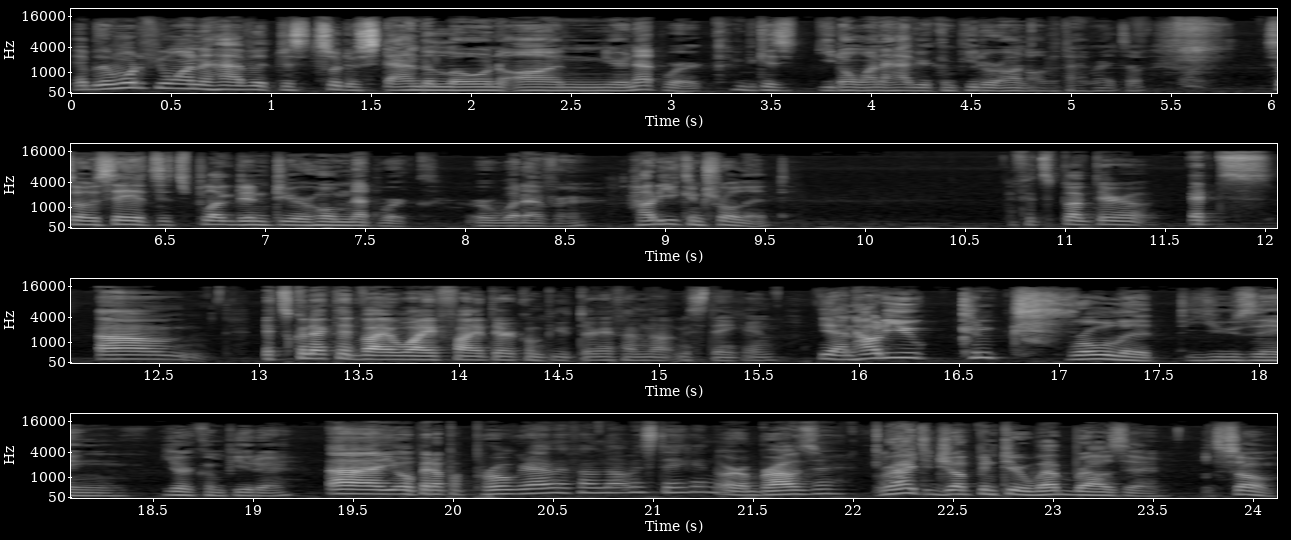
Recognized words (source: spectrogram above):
Yeah, but then what if you want to have it just sort of stand alone on your network because you don't want to have your computer on all the time, right? So, so say it's it's plugged into your home network or whatever. How do you control it? If it's plugged through, it's um, it's connected via Wi-Fi to your computer, if I'm not mistaken. Yeah, and how do you control it using your computer? Uh, you open up a program, if I'm not mistaken, or a browser. Right, you jump into your web browser. So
